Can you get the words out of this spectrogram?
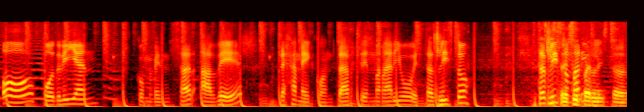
o podrían comenzar a ver. Déjame contarte, Mario, ¿estás listo? ¿Estás listo, Estoy súper listo.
